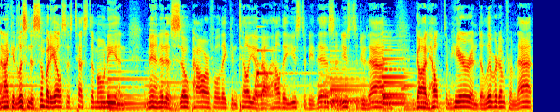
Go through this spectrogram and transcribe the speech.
And I could listen to somebody else's testimony, and man, it is so powerful. They can tell you about how they used to be this and used to do that, and God helped them here and delivered them from that.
